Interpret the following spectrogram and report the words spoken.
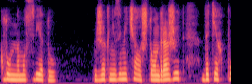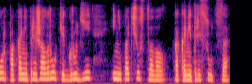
к лунному свету. Джек не замечал, что он дрожит до тех пор, пока не прижал руки к груди и не почувствовал, как они трясутся.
